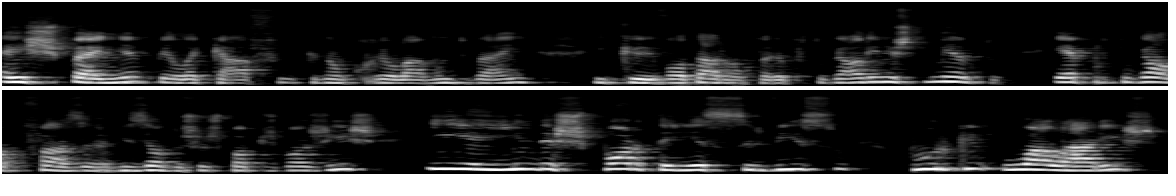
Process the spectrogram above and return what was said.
em Espanha, pela CAF, que não correu lá muito bem, e que voltaram para Portugal. E neste momento é Portugal que faz a revisão dos seus próprios bogis e ainda exporta esse serviço porque o Alaris,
